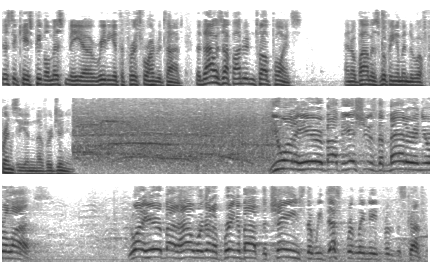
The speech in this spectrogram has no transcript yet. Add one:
Just in case people missed me uh, reading it the first 400 times. The Dow is up 112 points, and Obama's whipping him into a frenzy in uh, Virginia. You want to hear about the issues that matter in your lives. You want to hear about how we're going to bring about the change that we desperately need for this country.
